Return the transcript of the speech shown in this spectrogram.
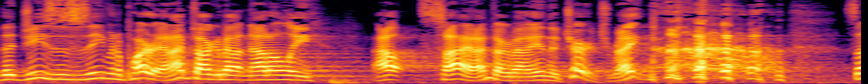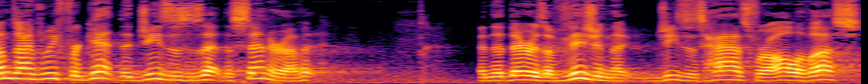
that Jesus is even a part of. And I'm talking about not only outside, I'm talking about in the church, right? Sometimes we forget that Jesus is at the center of it and that there is a vision that Jesus has for all of us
